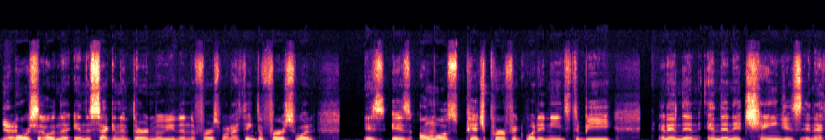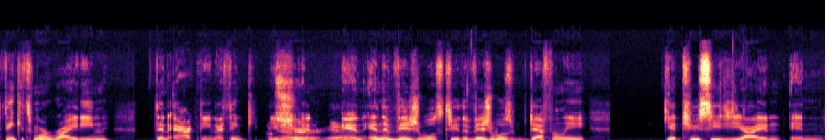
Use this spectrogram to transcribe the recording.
Yeah. More so in the in the second and third movie than the first one. I think the first one is is almost pitch perfect what it needs to be, and then, then and then it changes. And I think it's more writing than acting. I think you know, Sure, and, yeah. and and the visuals too. The visuals definitely get too CGI and and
